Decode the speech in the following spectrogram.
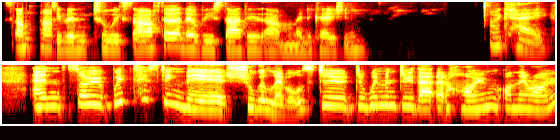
Sometimes even two weeks after, they'll be started um, medication. Okay, and so with testing their sugar levels, do do women do that at home on their own?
